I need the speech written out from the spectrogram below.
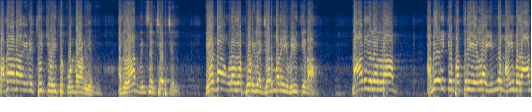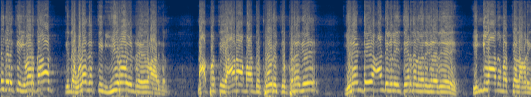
கதாநாயகனை தூக்கி வைத்து கொண்டாடியது. அதுதான் வின்சென்ட் சர்ச்சில். இரண்டாம் உலக போரில ஜெர்மனியை வீழ்த்தினார். நாடுகள் எல்லாம் அமெரிக்க பத்திரிகை எல்லாம் இன்னும் ஐம்பது ஆண்டுகளுக்கு இவர்தான் இந்த உலகத்தின் ஹீரோ என்று எழுதினார்கள். நாற்பத்தி ஆறாம் ஆண்டு போருக்கு பிறகு இரண்டே ஆண்டுகளில் தேர்தல் வருகிறது. இங்கிலாந்து மக்கள் அவரை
